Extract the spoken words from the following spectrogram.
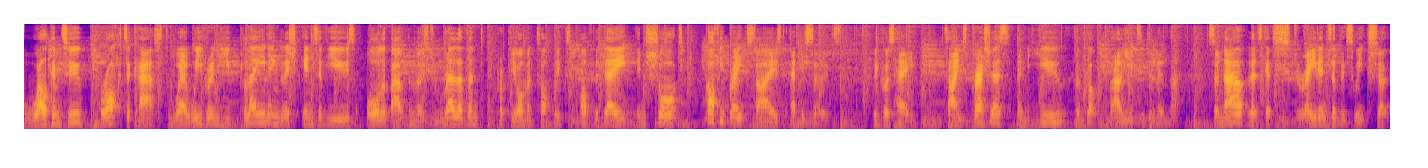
Welcome to Proctorcast, where we bring you plain English interviews all about the most relevant procurement topics of the day in short, coffee break sized episodes. Because hey, time's precious and you have got value to deliver. So now let's get straight into this week's show.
